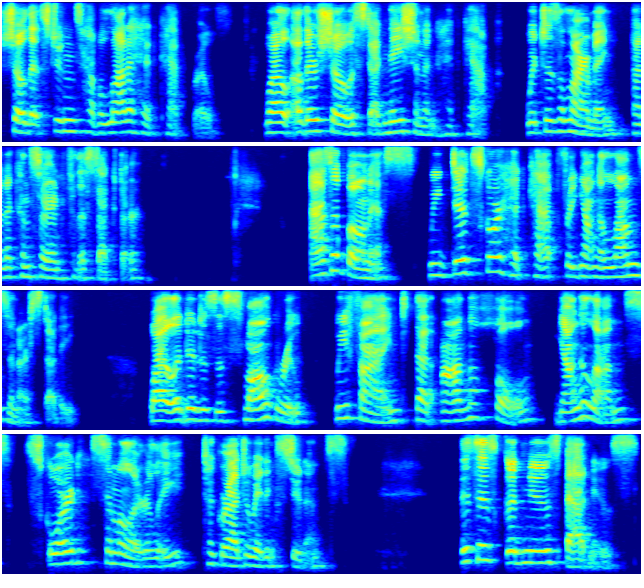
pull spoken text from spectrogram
show that students have a lot of HEDCAP growth, while others show a stagnation in HEDCAP which is alarming and a concern for the sector. As a bonus, we did score HEDCAP for young alums in our study. While it is a small group, we find that on the whole, young alums scored similarly to graduating students. This is good news, bad news.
